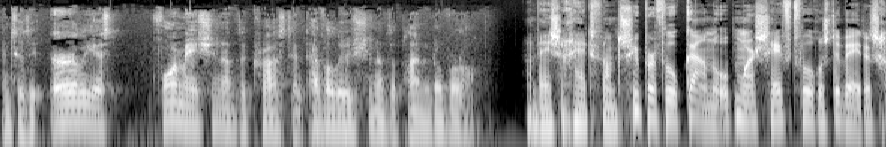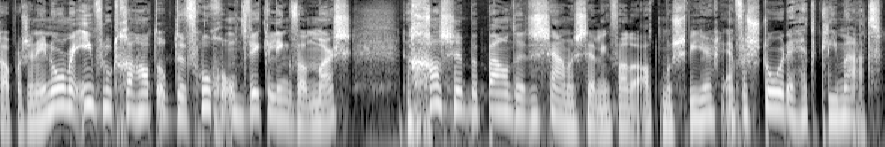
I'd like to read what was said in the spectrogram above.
into the earliest formation of the crust and evolution of the planet overall. Aanwezigheid van supervulkanen op Mars heeft volgens de wetenschappers een enorme invloed gehad op de vroege ontwikkeling van Mars. De gassen bepaalden de samenstelling van de atmosfeer en verstoorden het klimaat.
